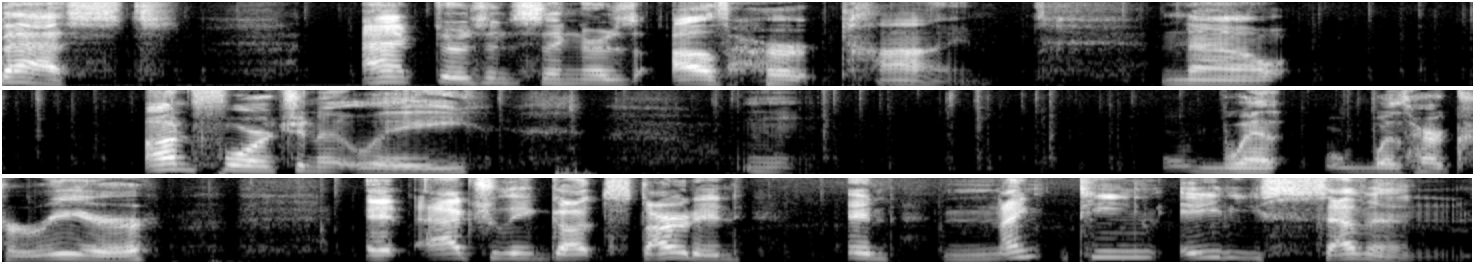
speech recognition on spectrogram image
Best actors and singers of her time. Now, unfortunately, with with her career, it actually got started in 1987.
